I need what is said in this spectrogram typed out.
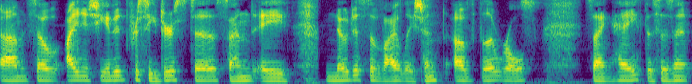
Um, so, I initiated procedures to send a notice of violation of the rules saying, hey, this isn't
